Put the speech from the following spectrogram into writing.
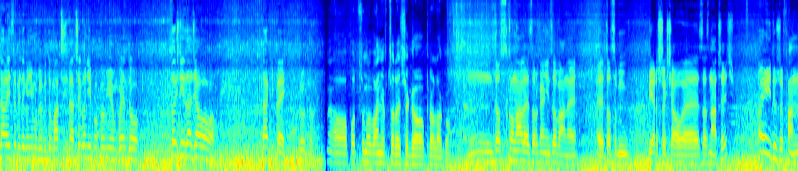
dalej sobie tego nie mogę wytłumaczyć, dlaczego nie popełniłem błędu. Coś nie zadziałało. Taki pech, trudno. o podsumowanie wczorajszego prologu. Mm, doskonale zorganizowany. E, To, co bym pierwsze chciał e, zaznaczyć. No i duży fan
